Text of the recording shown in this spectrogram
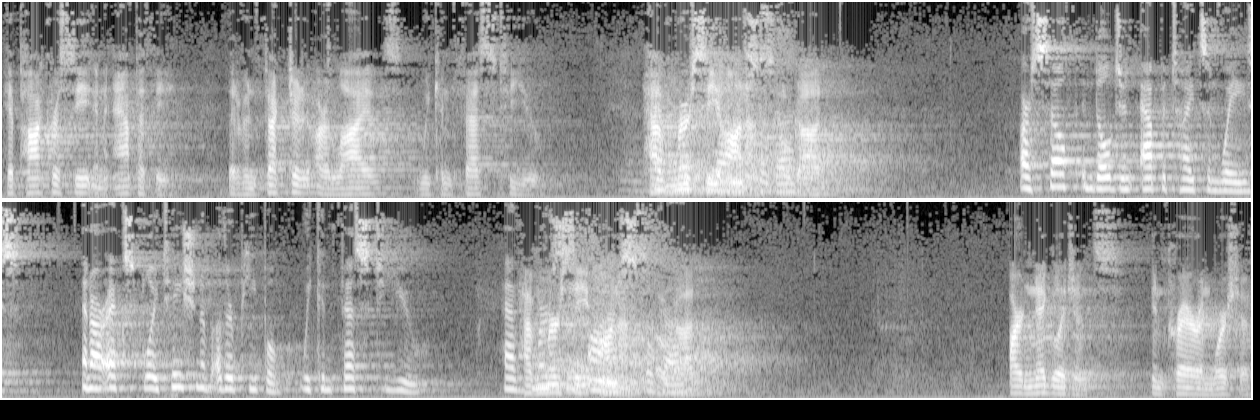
hypocrisy, and apathy that have infected our lives, we confess to you. Have, Have mercy, mercy on us, us, O God. Our self-indulgent appetites and ways and our exploitation of other people, we confess to you. Have, Have mercy, mercy on us, O God. God. Our negligence in prayer and worship,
